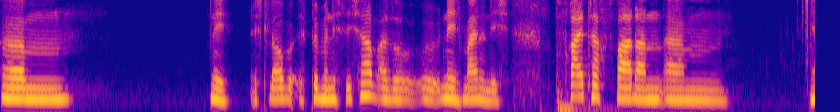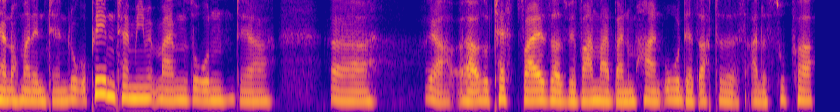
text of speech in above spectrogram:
Ähm, nee, ich glaube, ich bin mir nicht sicher. Also, äh, nee, ich meine nicht. Freitags war dann ähm, ja nochmal den, den Logopädentermin mit meinem Sohn, der äh, ja, also testweise, also wir waren mal bei einem HNO, der sagte, ist alles super.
